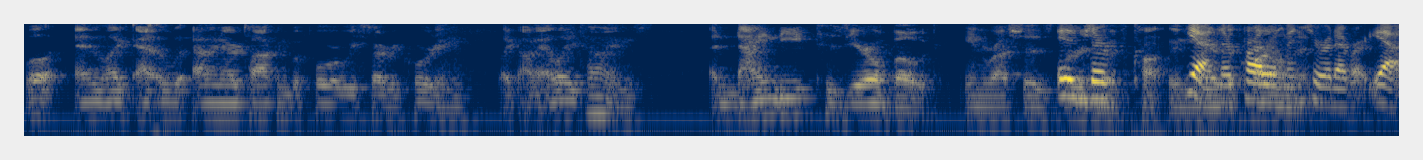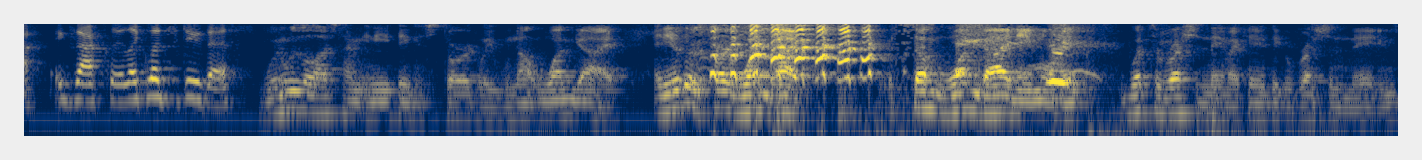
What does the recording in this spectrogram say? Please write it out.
well, and like Allie and I were talking before we started recording, like on LA Times, a 90 to 0 vote in Russia's In version their- of con- yeah, in their parliament, parliament. or whatever. Yeah, exactly. Like let's do this. When was the last time anything historically, not one guy, and you know there was probably one guy, some one guy named like, what's a Russian name? I can't even think of Russian names.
